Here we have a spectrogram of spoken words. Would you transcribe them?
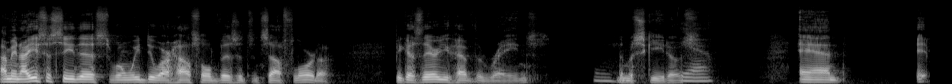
I mean, I used to see this when we do our household visits in South Florida, because there you have the rains, the mosquitoes, yeah, and it,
